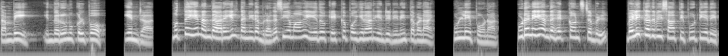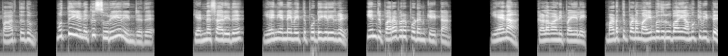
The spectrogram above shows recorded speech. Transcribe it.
தம்பி இந்த ரூமுக்குள் போ என்றார். முத்தையன் அந்த அறையில் தன்னிடம் ரகசியமாக ஏதோ கேட்கப் போகிறார் என்று நினைத்தவனாய் உள்ளே போனான். உடனே அந்த ஹெட் கான்ஸ்டபிள் வெளிக்கதவை சாத்தி பூட்டியதை பார்த்ததும் முத்தையனுக்கு சுரேர் என்றது. என்ன சார் இது? ஏன் என்னை வைத்து பூட்டுகிறீர்கள்? என்று பரபரப்புடன் கேட்டான். ஏனா களவாணி பயலே மடத்து பணம் ஐம்பது ரூபாய் அமுக்கிவிட்டு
